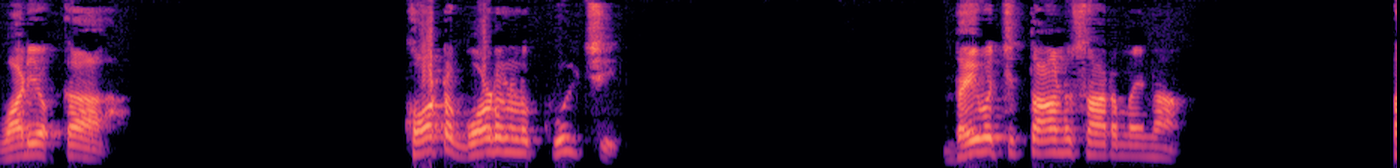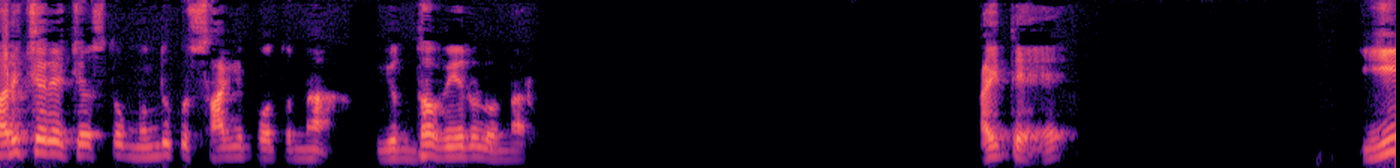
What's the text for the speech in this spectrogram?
వాడి యొక్క కోట గోడలను కూల్చి దైవ చిత్తానుసారమైన పరిచర్య చేస్తూ ముందుకు సాగిపోతున్న యుద్ధ వీరులు ఉన్నారు. అయితే ఈ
